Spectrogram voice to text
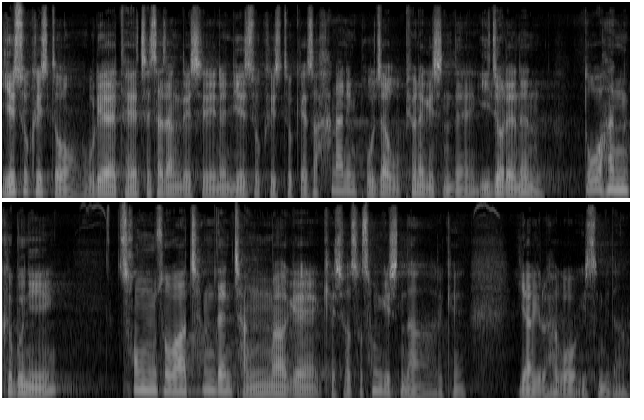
예수 그리스도 우리의 대제사장 되시는 예수 그리스도께서 하나님 보좌 우편에 계신데 2절에는 또한 그분이 성소와 참된 장막에 계셔서 섬기신다 이렇게 이야기를 하고 있습니다.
